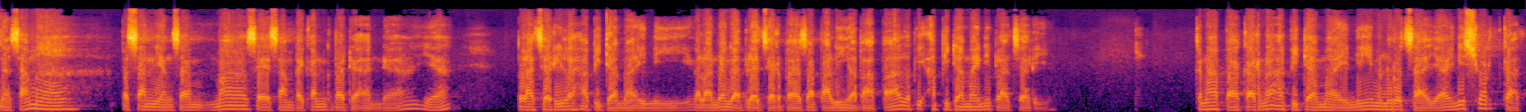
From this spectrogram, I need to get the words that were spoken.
Nah sama pesan yang sama saya sampaikan kepada anda ya pelajarilah abidama ini. Kalau anda nggak belajar bahasa Pali nggak apa-apa, tapi abidama ini pelajari. Kenapa? Karena abidama ini menurut saya ini shortcut.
